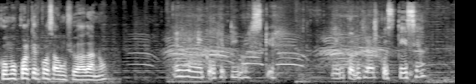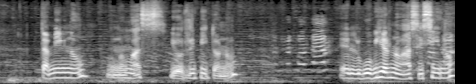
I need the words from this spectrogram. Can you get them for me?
como cualquier cosa a un ciudadano. El único objetivo es que encontrar justicia. También, ¿no? Uno más, yo repito, ¿no? El gobierno asesino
